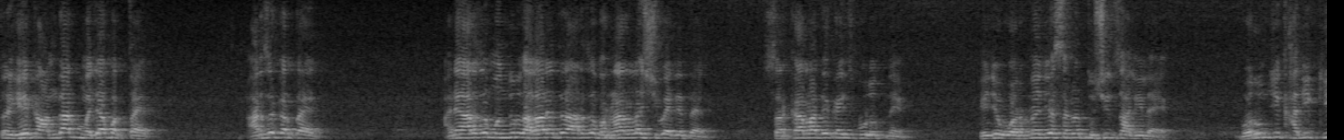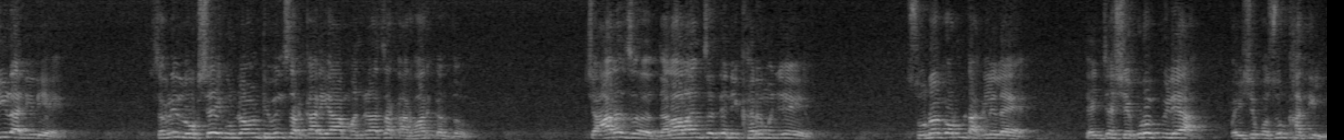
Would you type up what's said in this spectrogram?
तर हे कामगार मजा बघतायत अर्ज करतायत. आणि अर्ज मंजूर झाला नाही तर अर्ज भरणाऱ्याला शिवाय देत आहेत सरकारला ते काहीच बोलत नाहीत. हे जे वर्ण जे सगळं दूषित झालेलं आहे वरून जी खाली कीड आलेली आहे सगळी लोकशाही गुंडाळून ठेवून सरकार या मंडळाचा कारभार करतं. चारच दलालांचं त्यांनी खरं म्हणजे सोनं करून टाकलेलं आहे. त्यांच्या शेकडो पिढ्या पैसे बसून खातील.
